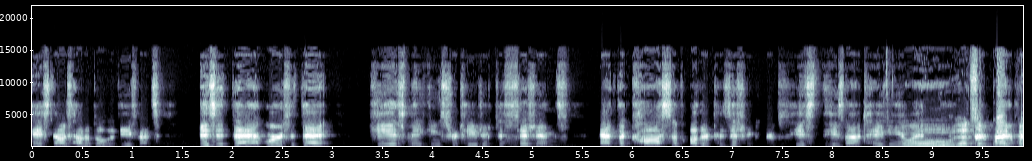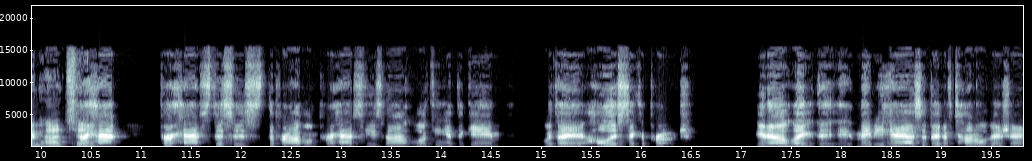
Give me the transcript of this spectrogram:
Pace knows how to build a defense." Is it that, or is it that he is making strategic decisions at the cost of other position groups? He's he's not taking away. Oh, that's a piping hot take. Perhaps, perhaps this is the problem. Perhaps he's not looking at the game with a holistic approach. You know, like maybe he has a bit of tunnel vision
